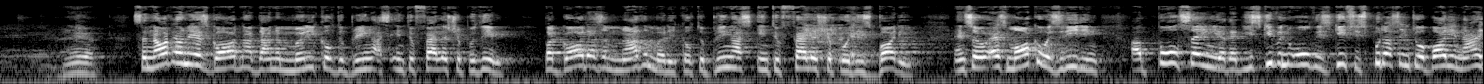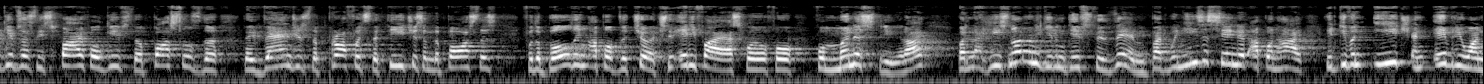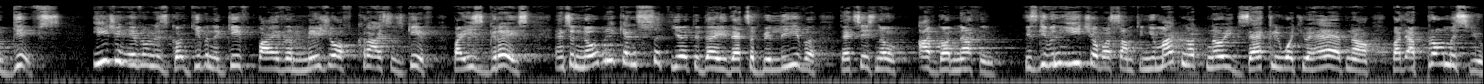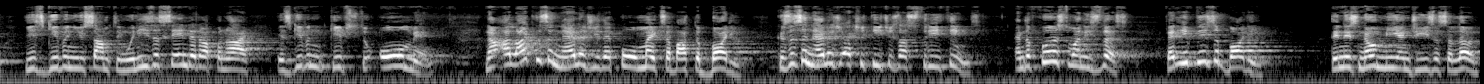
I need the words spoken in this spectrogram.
Yeah. So not only has God not done a miracle to bring us into fellowship with Him, but God has another miracle to bring us into fellowship with His body. And so, as Marco was reading, uh, Paul's saying here that he's given all these gifts. He's put us into a body, and now he gives us these fivefold gifts the apostles, the, the evangelists, the prophets, the teachers, and the pastors for the building up of the church, to edify us for, for, for ministry, right? But now, he's not only given gifts to them, but when he's ascended up on high, he's given each and everyone gifts. Each and everyone is given a gift by the measure of Christ's gift, by His grace. And so nobody can sit here today that's a believer that says, No, I've got nothing. He's given each of us something. You might not know exactly what you have now, but I promise you, He's given you something. When He's ascended up on high, He's given gifts to all men. Now, I like this analogy that Paul makes about the body, because this analogy actually teaches us three things. And the first one is this that if there's a body, then there's no me and Jesus alone.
